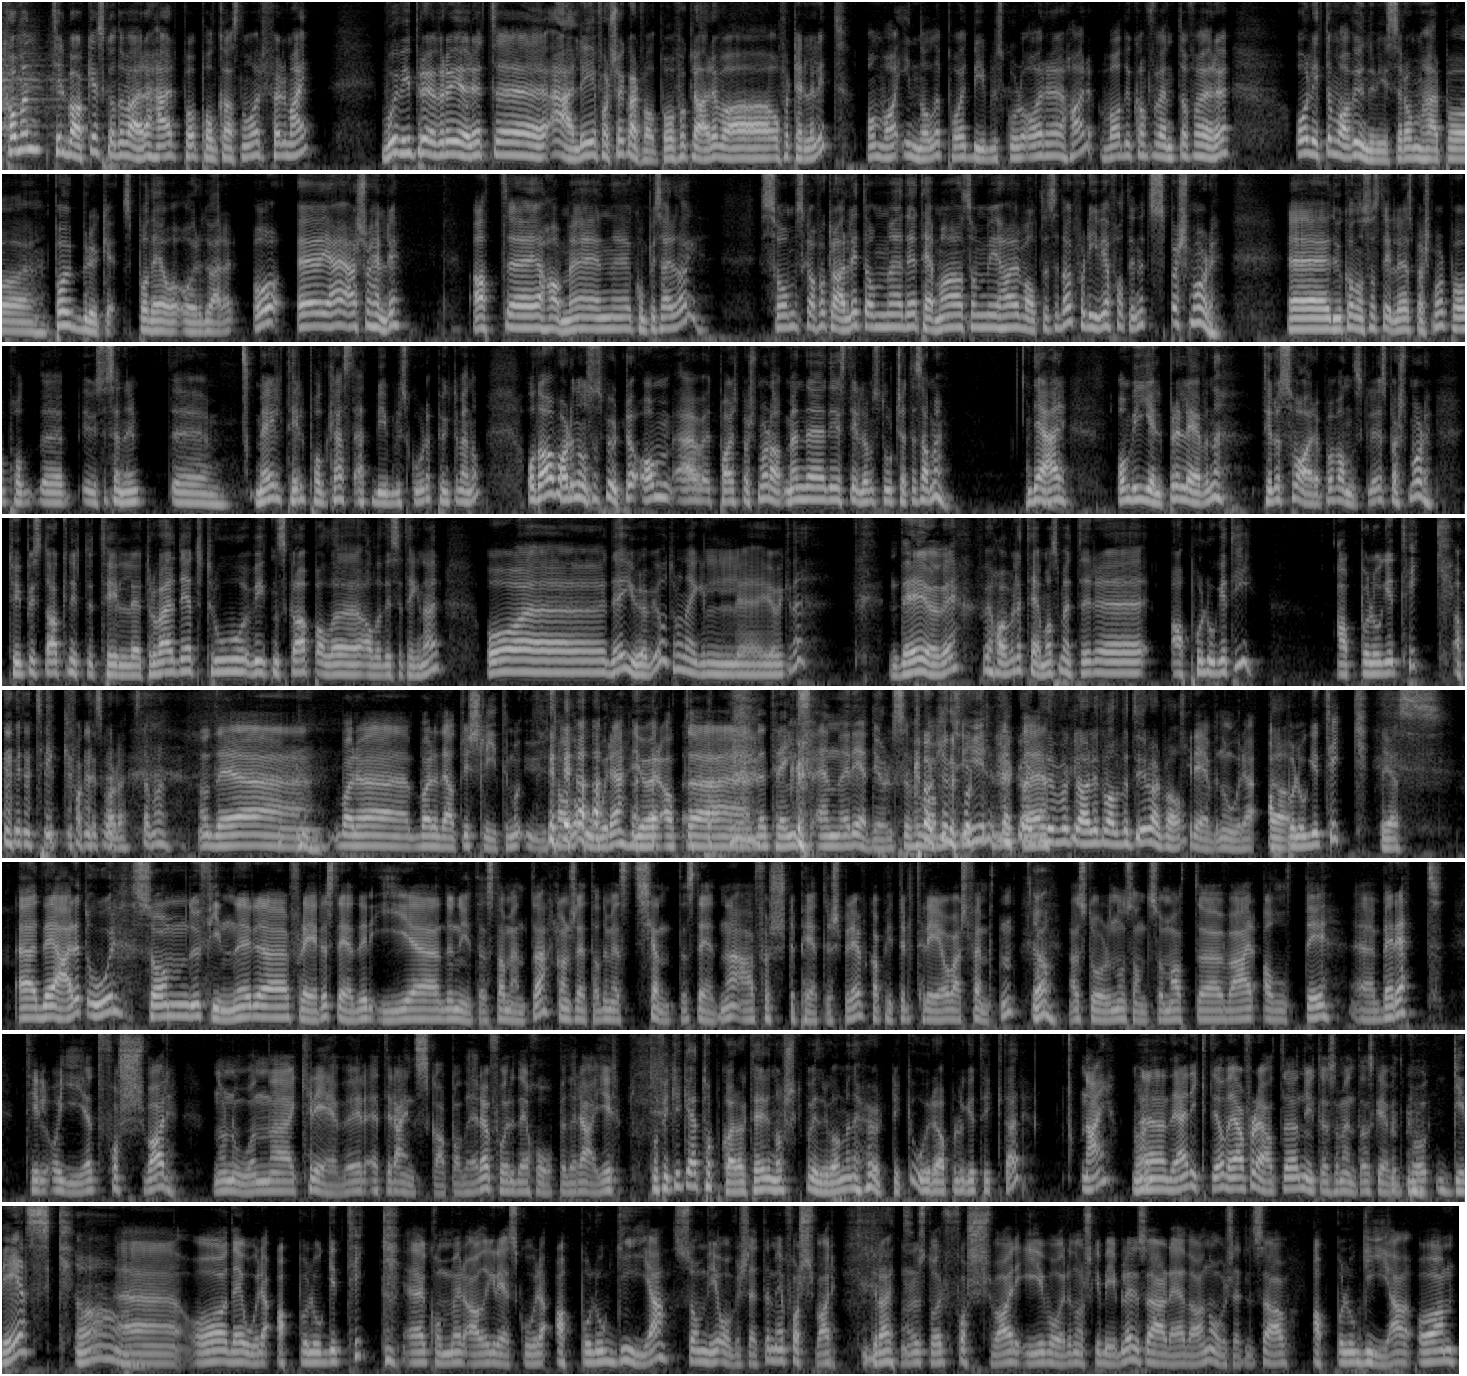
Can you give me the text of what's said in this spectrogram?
Velkommen tilbake skal du være her på podkasten vår Følg meg, hvor vi prøver å gjøre et uh, ærlig forsøk fall, på å forklare hva, og fortelle litt om hva innholdet på et bibelskoleår eh, har, hva du kan forvente å få høre, og litt om hva vi underviser om her på, på bruket på det året du er her. Og uh, jeg er så heldig at uh, jeg har med en kompis her i dag, som skal forklare litt om det temaet som vi har valgt oss i dag, fordi vi har fått inn et spørsmål. Eh, Du kan også stille spørsmål på pod, eh, hvis du sender inn eh, mail til podcast at bibelskole.no. Og da var det noen som spurte om et par spørsmål, da, men de stiller om stort sett det samme. Det er om vi hjelper elevene til å svare på vanskelige spørsmål, typisk da knyttet til troverdighet, tro, vitenskap, alle, alle disse tingene her. Og det gjør vi jo, Trond Egil, gjør vi ikke det? Det gjør vi. For vi har vel et tema som heter apologeti. Apologetikk. Apologetikk, faktisk var det. Stemmer det? Og det bare, bare det at vi sliter med å uttale ordet, gjør at uh, det trengs en redegjørelse for hva for, betyr kan ikke du forklare litt hva det betyr, i hvert fall? krevende ordet Ja. apologetikk. Yes. Eh, Det er et ord som du finner eh, flere steder i eh, Det nye testamentet. Kanskje et av de mest kjente stedene er første Peters brev, kapittel 3 og vers 15. Ja. Der står det noe sånt som at vær alltid beredt til å gi et forsvar når noen krever et regnskap av dere for det håpet dere eier. Nå fikk ikke jeg toppkarakter i norsk på videregående, men jeg hørte ikke ordet apologetikk der. Nei, Nei. eh, det er riktig, og det er fordi at eh, Nytestamentet er skrevet på gresk. Eh, og det ordet apologetikk kommer av det greske ordet apologia, som vi oversetter med forsvar. Greit. Når det står forsvar i våre norske bibler, så er det da en oversettelse av apologia. Og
